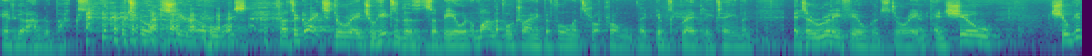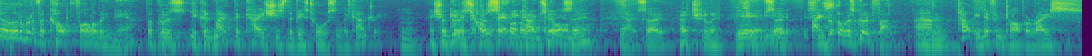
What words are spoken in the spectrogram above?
"Have you got a hundred bucks? Would you like to share a horse?" So it's a great story, and she'll head to the Zabeel and a wonderful training performance from the Gibbs Bradley team, and it's a really feel good story. And, and she'll she'll get a little bit of a cult following now because mm. you could make the case she's the best horse in the country. Mm. And she'll because, get a cult following too now. You know, so actually, yeah. So yeah, it was good fun. Um, Totally different type of race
